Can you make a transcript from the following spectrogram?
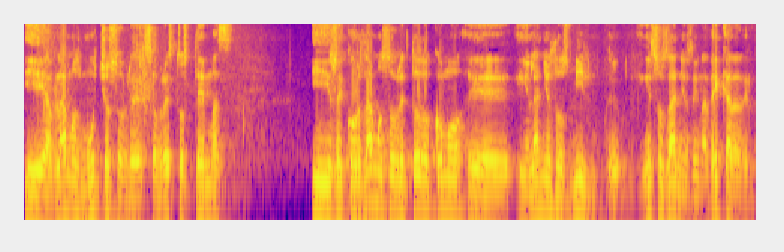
Y hablamos mucho sobre, sobre estos temas y recordamos sobre todo cómo eh, en el año 2000, eh, en esos años, en la década del,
